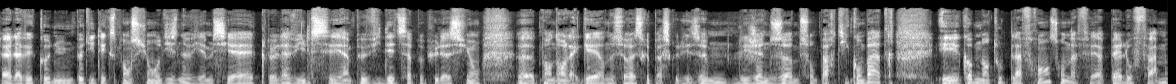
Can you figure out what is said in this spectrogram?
Elle avait connu une petite expansion au 19e siècle. La ville s'est un peu vidée de sa population pendant la guerre, ne serait-ce que parce que les, jeunes hommes sont partis combattre. Et comme dans toute la France, on a fait appel aux femmes.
